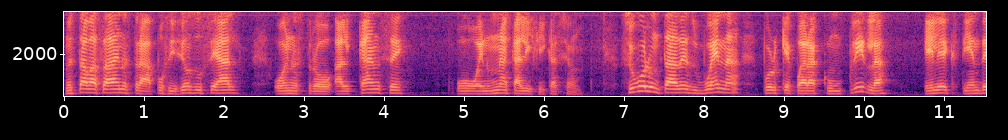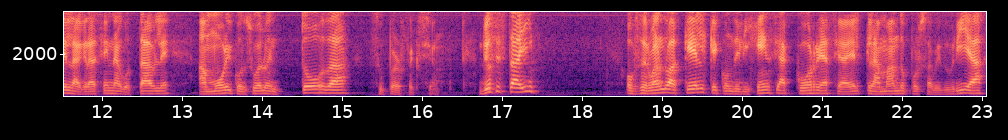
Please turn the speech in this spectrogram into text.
No está basada en nuestra posición social o en nuestro alcance o en una calificación. Su voluntad es buena porque para cumplirla, Él extiende la gracia inagotable, amor y consuelo en toda su perfección. Dios está ahí, observando a aquel que con diligencia corre hacia Él, clamando por sabiduría,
